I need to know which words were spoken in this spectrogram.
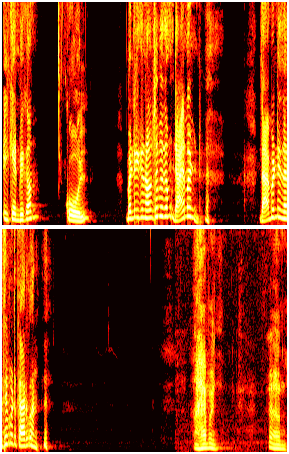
it can become coal, but it can also become diamond. diamond is nothing but carbon. I have a um,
